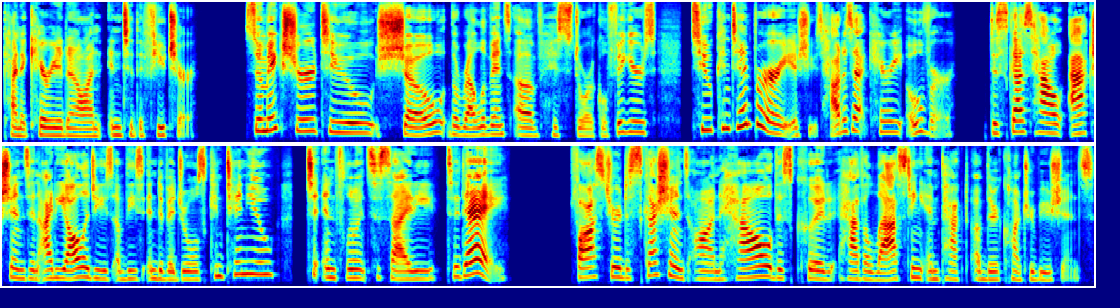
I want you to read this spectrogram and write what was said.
kind of carry it on into the future? So make sure to show the relevance of historical figures to contemporary issues. How does that carry over? Discuss how actions and ideologies of these individuals continue to influence society today. Foster discussions on how this could have a lasting impact of their contributions.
